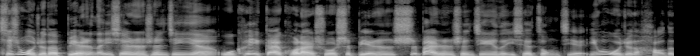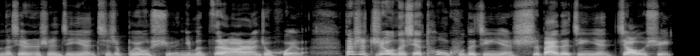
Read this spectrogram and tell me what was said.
其实我觉得别人的一些人生经验，我可以概括来说是别人失败人生经验的一些总结。因为我觉得好的那些人生经验，其实不用学，你们自然而然就会了。但是只有那些痛苦的经验、失败的经验、教训，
